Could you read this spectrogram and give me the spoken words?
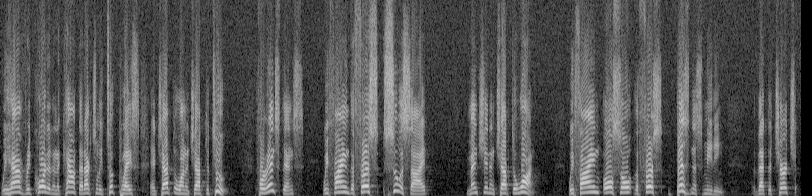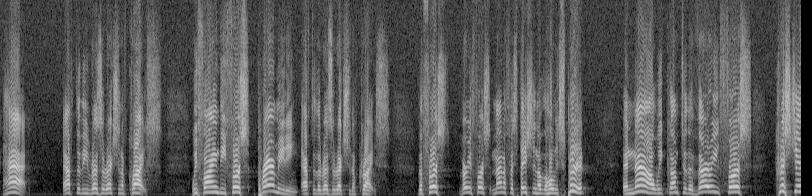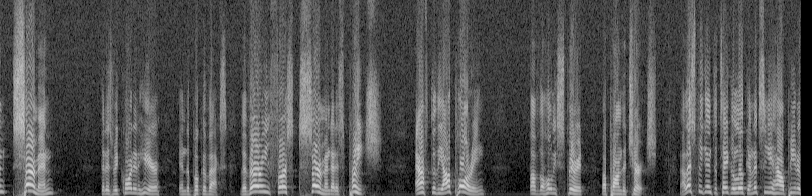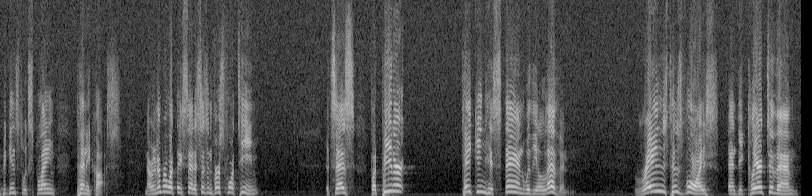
We have recorded an account that actually took place in chapter 1 and chapter 2. For instance, we find the first suicide mentioned in chapter 1. We find also the first business meeting that the church had after the resurrection of Christ. We find the first prayer meeting after the resurrection of Christ, the first, very first manifestation of the Holy Spirit, and now we come to the very first Christian sermon that is recorded here in the book of Acts. the very first sermon that is preached after the outpouring of the Holy Spirit upon the church. Now let's begin to take a look and let's see how Peter begins to explain Pentecost. Now remember what they said. It says in verse 14, it says, But Peter, taking his stand with the eleven, raised his voice and declared to them,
